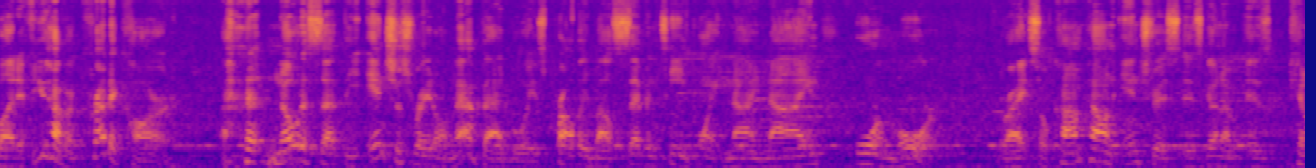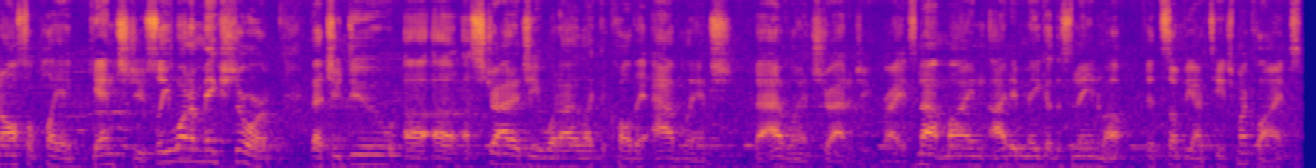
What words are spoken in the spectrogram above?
But if you have a credit card, notice that the interest rate on that bad boy is probably about 17.99 or more right? So compound interest is gonna is can also play against you. So you want to make sure that you do a, a, a, strategy, what I like to call the avalanche, the avalanche strategy, right? It's not mine. I didn't make up this name up. It's something I teach my clients,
